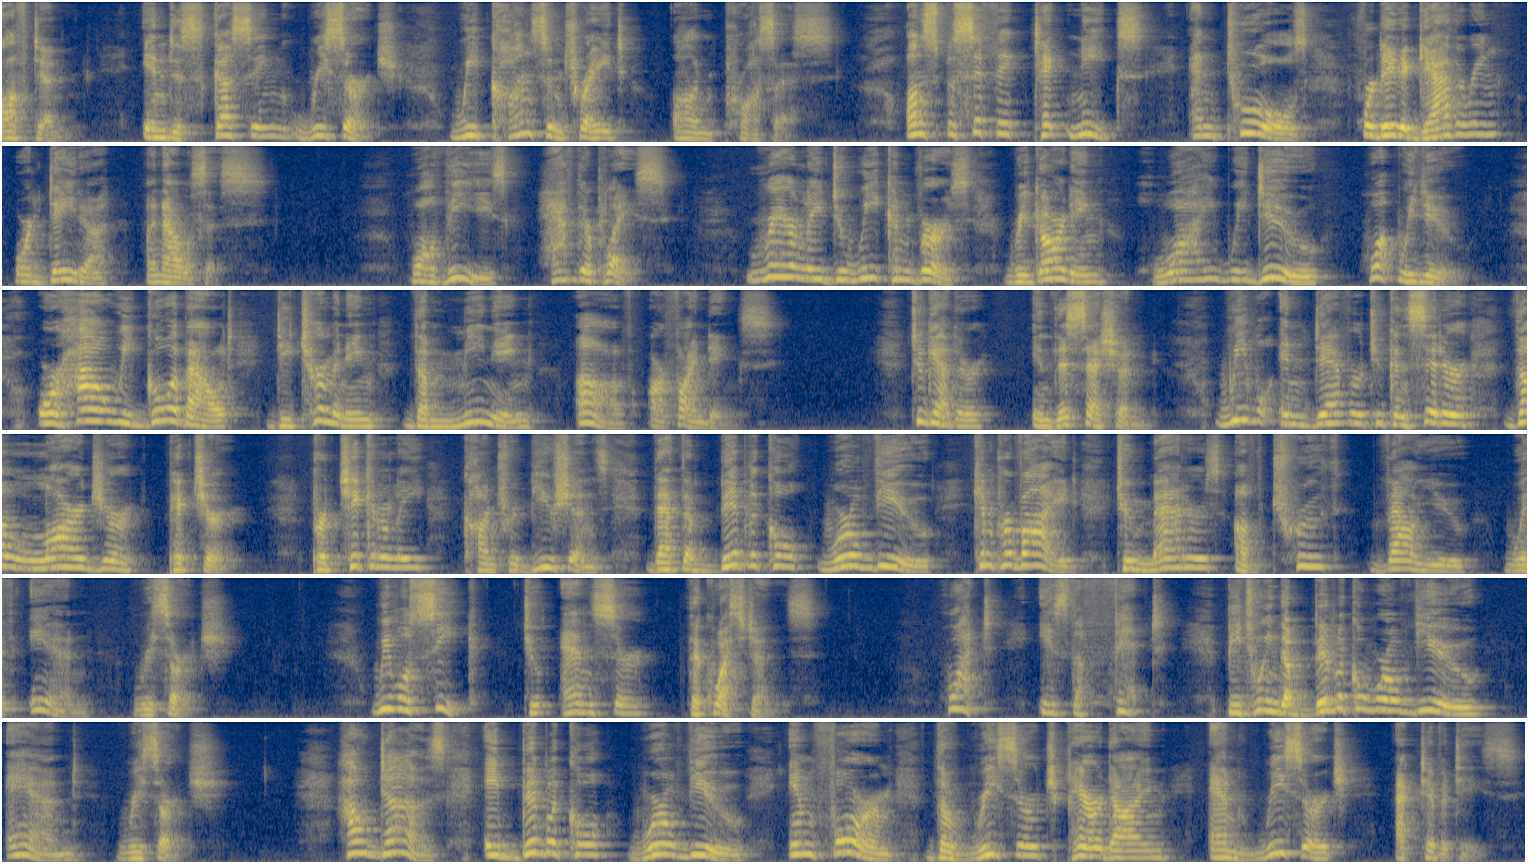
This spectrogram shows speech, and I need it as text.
Often, in discussing research, we concentrate on process, on specific techniques and tools for data gathering or data analysis. While these have their place, rarely do we converse regarding why we do what we do, or how we go about determining the meaning of our findings. Together, in this session, we will endeavor to consider the larger picture, particularly contributions that the biblical worldview can provide to matters of truth value within research. We will seek to answer the questions. What is the fit between the biblical worldview and research? How does a biblical worldview inform the research paradigm and research activities?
